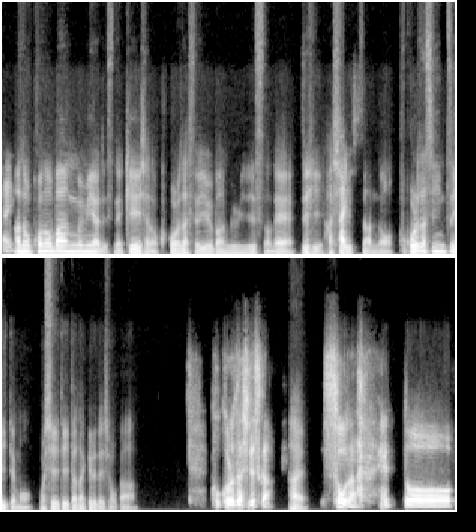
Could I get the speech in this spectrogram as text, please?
はいあの、この番組はですね、経営者の志という番組ですので、ぜひ、橋口さんの志についても教えていただけるでしょうか。志ですか？はい。そうだな。えっと、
